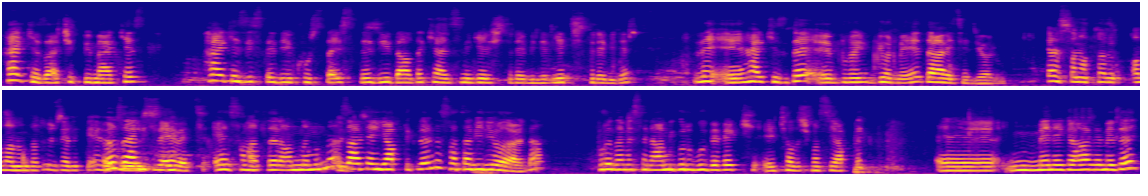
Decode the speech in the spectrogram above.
herkese açık bir merkez. Herkes istediği kursta, istediği dalda kendisini geliştirebilir, yetiştirebilir. Ve e, herkesi de e, burayı görmeye davet ediyorum. El sanatları alanında da özellikle evet. Özellikle evet el sanatları anlamında Evet. zaten yaptıklarını satabiliyorlar da. Burada mesela Ami grubu bebek e, çalışması yaptık. E, MNG AVM'de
